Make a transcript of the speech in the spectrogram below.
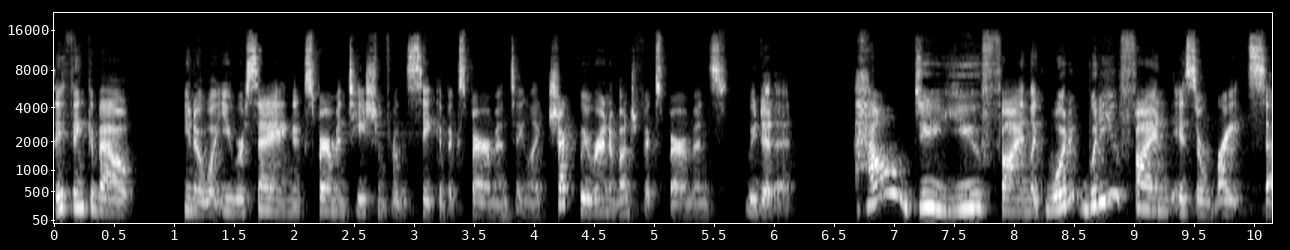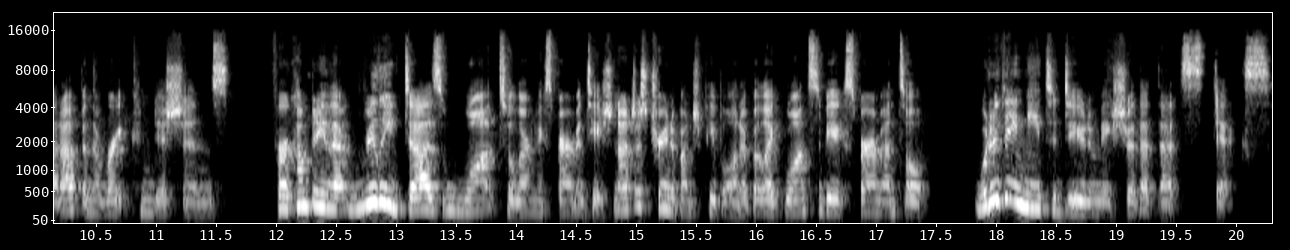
they think about you know what you were saying experimentation for the sake of experimenting. Like check we ran a bunch of experiments we did it how do you find like what what do you find is the right setup and the right conditions for a company that really does want to learn experimentation not just train a bunch of people in it but like wants to be experimental? What do they need to do to make sure that that sticks?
